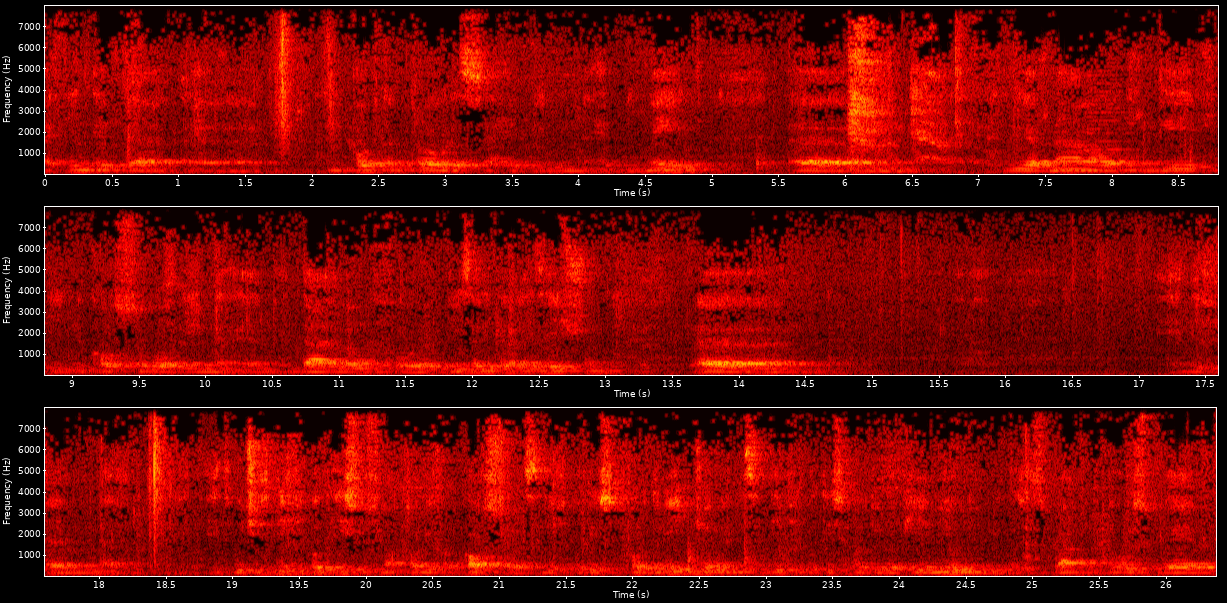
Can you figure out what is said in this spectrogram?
I think that uh, important progress have been, have been made. Um, we are now engaged in Kosovo in a dialogue for visa liberalization. Uh, um, it, which is difficult issues not only for Kosovo, it's difficult issue for the region and it's difficult issue for the European Union because it's one of those where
